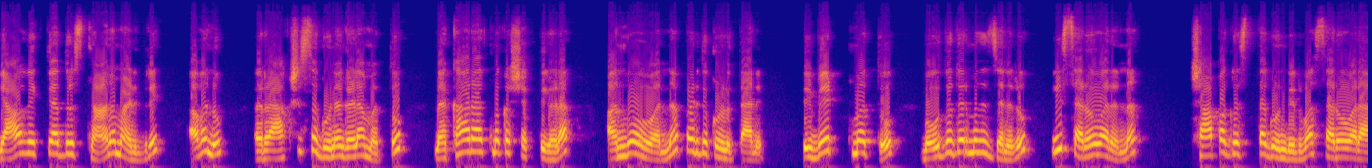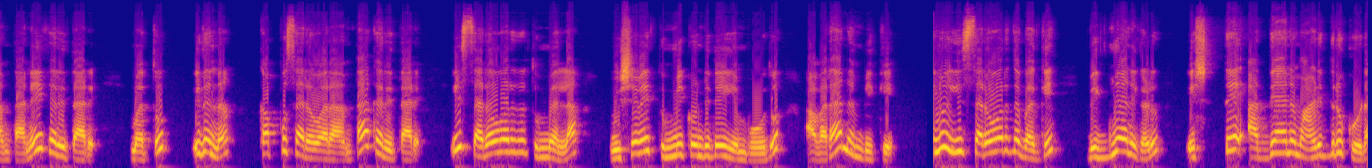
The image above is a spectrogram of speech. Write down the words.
ಯಾವ ವ್ಯಕ್ತಿಯಾದ್ರೂ ಸ್ನಾನ ಮಾಡಿದ್ರೆ ಅವನು ರಾಕ್ಷಸ ಗುಣಗಳ ಮತ್ತು ನಕಾರಾತ್ಮಕ ಶಕ್ತಿಗಳ ಅನುಭವವನ್ನ ಪಡೆದುಕೊಳ್ಳುತ್ತಾನೆ. ಟಿಬೆಟ್ ಮತ್ತು ಬೌದ್ಧ ಧರ್ಮದ ಜನರು ಈ ಸರೋವರನ್ನ ಶಾಪಗ್ರಸ್ತಗೊಂಡಿರುವ ಸರೋವರ ಅಂತಾನೆ ಕರೀತಾರೆ ಮತ್ತು ಇದನ್ನ ಕಪ್ಪು ಸರೋವರ ಅಂತ ಕರೀತಾರೆ. ಈ ಸರೋವರದ ತುಂಬೆಲ್ಲ ವಿಷವೇ ತುಂಬಿಕೊಂಡಿದೆ ಎಂಬುದು ಅವರ ನಂಬಿಕೆ. ಇನ್ನು ಈ ಸರೋವರದ ಬಗ್ಗೆ ವಿಜ್ಞಾನಿಗಳು ಎಷ್ಟೇ ಅಧ್ಯಯನ ಮಾಡಿದ್ರೂ ಕೂಡ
